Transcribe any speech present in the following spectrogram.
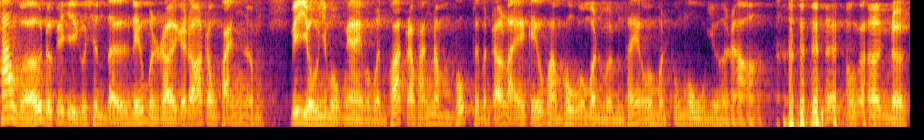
phá vỡ được cái gì của sinh tử. Nếu mình rời cái đó trong khoảng um, ví dụ như một ngày mà mình thoát ra khoảng 5 phút thì mình trở lại cái kiểu phàm phu của mình, mà mình thấy, ủa, mình cũng ngu như hồi nào. Không có hơn được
